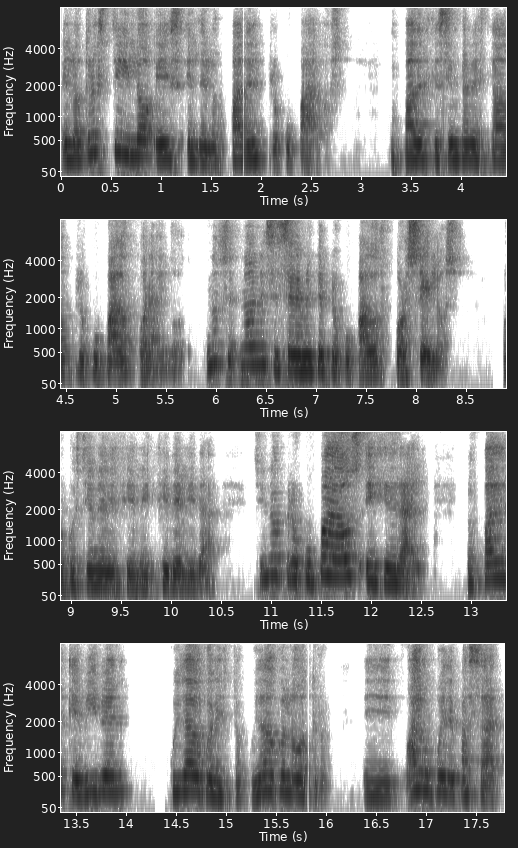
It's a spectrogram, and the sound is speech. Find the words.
el otro estilo es el de los padres preocupados. Los padres que siempre han estado preocupados por algo. No, no necesariamente preocupados por celos, por cuestiones de fidelidad, sino preocupados en general. Los padres que viven, cuidado con esto, cuidado con lo otro, eh, algo puede pasar.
